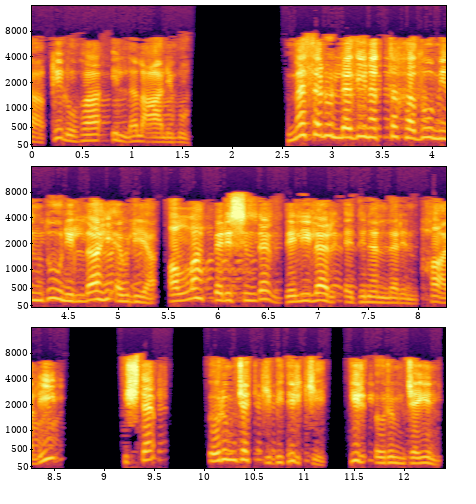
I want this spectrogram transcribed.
يَعْقِلُهَا إِلَّا الْعَالِمُونَ مَثَلُ الَّذ۪ينَ اتَّخَذُوا مِنْ دُونِ اللّٰهِ اَوْلِيَا Allah berisinde veliler edinenlerin hali işte örümcek gibidir ki bir örümceğin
